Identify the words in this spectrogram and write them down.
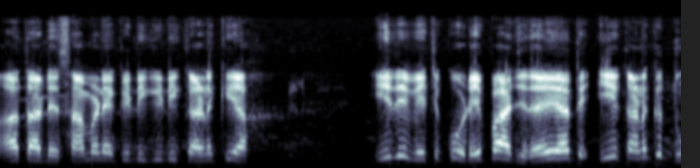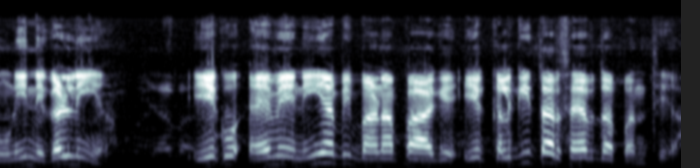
ਆ ਤੁਹਾਡੇ ਸਾਹਮਣੇ ਕਿੱਡੀ ਕਿੱਡੀ ਕਣਕ ਆ। ਇਹਦੇ ਵਿੱਚ ਘੋੜੇ ਭੱਜ ਰਹੇ ਆ ਤੇ ਇਹ ਕਣਕ ਦੂਣੀ ਨਿਕਲਣੀ ਆ। ਇਹ ਕੋ ਐਵੇਂ ਨਹੀਂ ਆ ਵੀ ਬਾਣਾ ਪਾ ਕੇ, ਇਹ ਕਲਗੀਧਰ ਸਾਹਿਬ ਦਾ ਪੰਥ ਆ।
